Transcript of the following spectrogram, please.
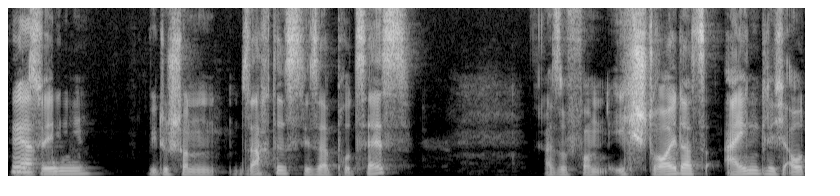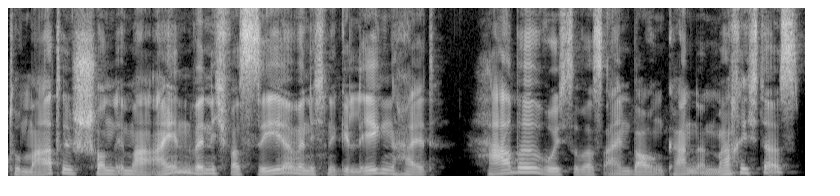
Und ja. deswegen, wie du schon sagtest, dieser Prozess, also von ich streue das eigentlich automatisch schon immer ein, wenn ich was sehe, wenn ich eine Gelegenheit habe, wo ich sowas einbauen kann, dann mache ich das.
